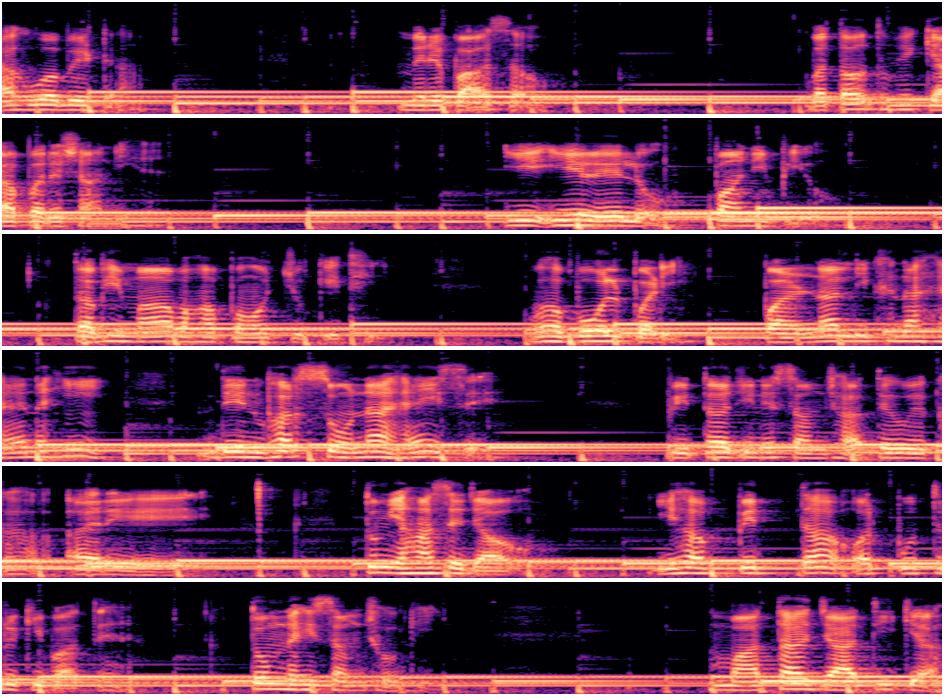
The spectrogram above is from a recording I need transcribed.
हुआ बेटा? मेरे पास आओ। बताओ तुम्हें क्या परेशानी है? ये ये ले लो, पानी पियो। तभी माँ वहाँ पहुँच चुकी थी। वह बोल पड़ी पढ़ना लिखना है नहीं दिन भर सोना है इसे। पिताजी ने समझाते हुए कहा, अरे, तुम यहाँ से जाओ। यह पिता और पुत्र की बातें हैं। तुम नहीं समझोगी। माता जाति क्या?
